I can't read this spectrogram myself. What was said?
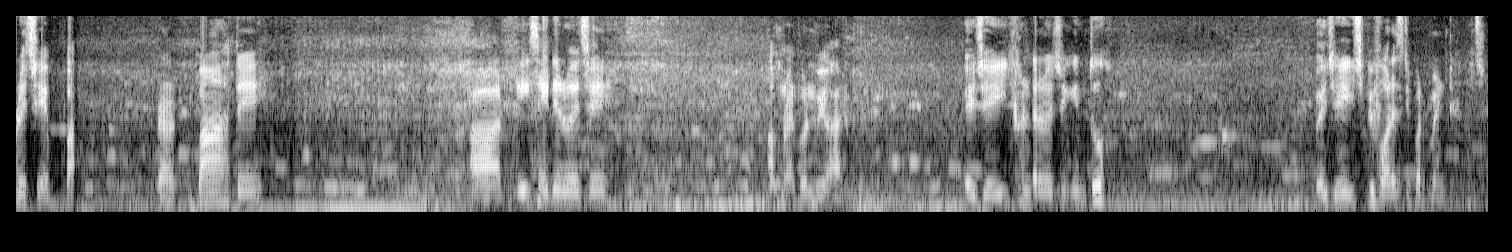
রয়েছে বা- রা- বাঁ হাতে আর এই সাইডে রয়েছে আপনার বনবিহার এই যে এইখানটা রয়েছে কিন্তু এই যে এইচপি ফরেস্ট ডিপার্টমেন্ট আচ্ছা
